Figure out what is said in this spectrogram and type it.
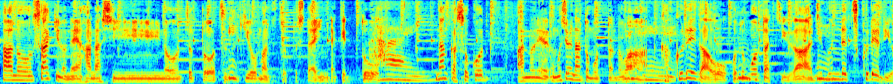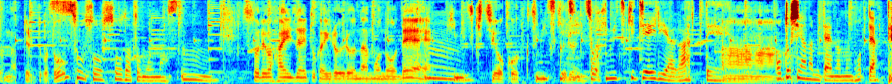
あのさっきのね話のちょっと続きをまずちょっとしたいんだけど、はい、なんかそこあのね面白いなと思ったのは、えー、隠れ家を子供たちが自分で作れるようになってるってこと、うんえ。ー、そうそうそうだと思います、うん、それは廃材とかいろいろなもので、うん、秘密基地をこう積み作るそう秘密基地エリアがあって落とし穴みたいなのも掘ってあって。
